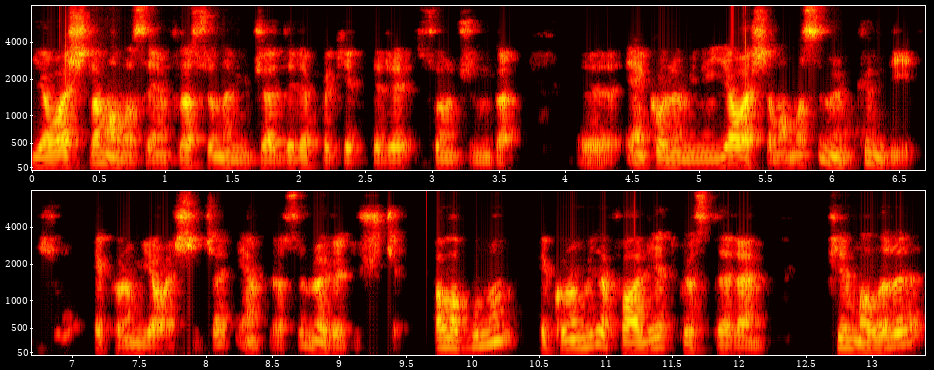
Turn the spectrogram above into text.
yavaşlamaması, enflasyonla mücadele paketleri sonucunda e, ekonominin yavaşlamaması mümkün değildir. Ekonomi yavaşlayacak, enflasyon öyle düşecek. Ama bunun ekonomide faaliyet gösteren firmaları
